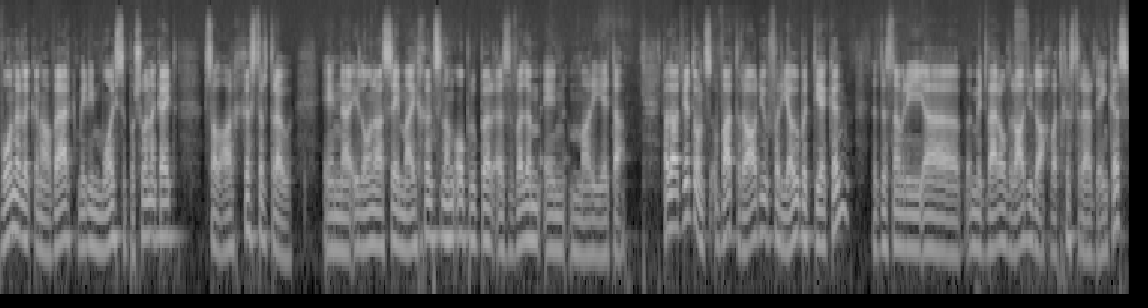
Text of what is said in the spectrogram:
wonderlik in haar werk met die mooiste persoonlikheid, sal haar gister trou. En uh, Ilona sê my gunsteling oproeper is Willem en Marietta. Nou laat weet ons wat radio vir jou beteken. Dit is nou met die uh met Wêreld Radio Dag wat gister herdenk is.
